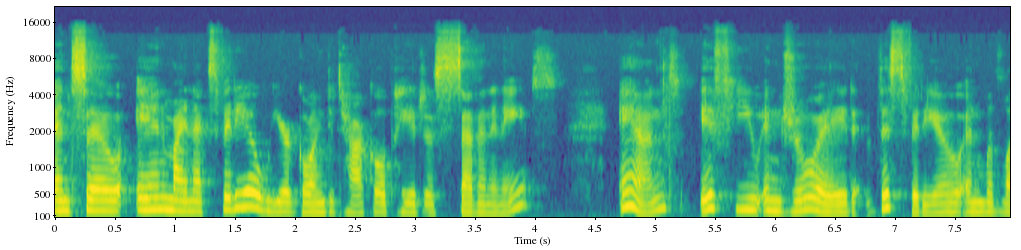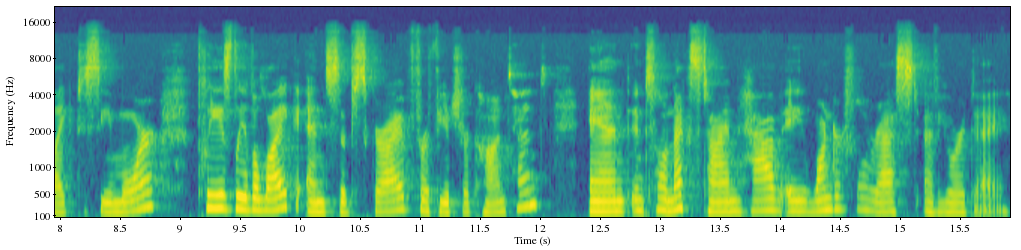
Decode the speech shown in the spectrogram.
And so in my next video, we are going to tackle pages seven and eight. And if you enjoyed this video and would like to see more, please leave a like and subscribe for future content. And until next time, have a wonderful rest of your day.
